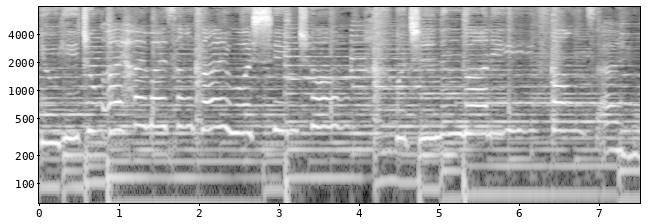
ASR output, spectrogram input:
有一种爱还埋藏在我心中，我只能把你放在我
